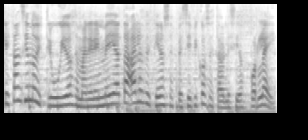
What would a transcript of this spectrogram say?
que están siendo distribuidos de manera inmediata a los destinos específicos establecidos por ley.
